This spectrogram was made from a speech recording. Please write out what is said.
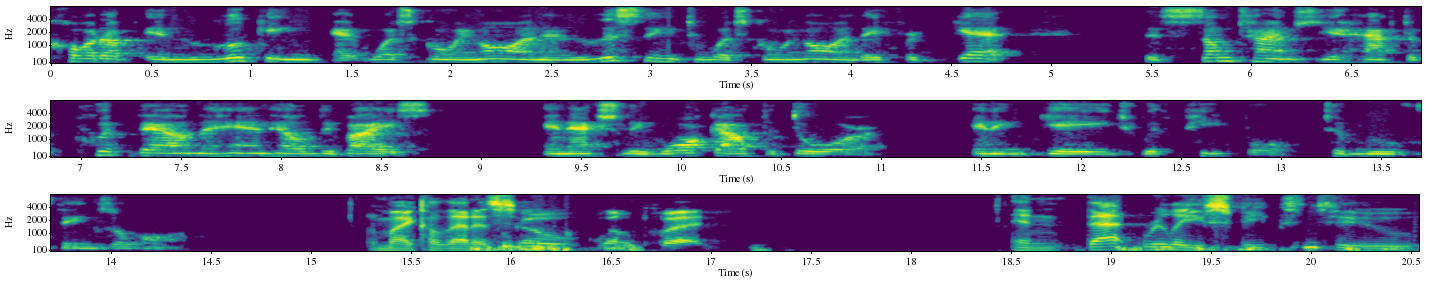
caught up in looking at what's going on and listening to what's going on, they forget that sometimes you have to put down the handheld device and actually walk out the door and engage with people to move things along. Michel, that is so well put. And that really speaks to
